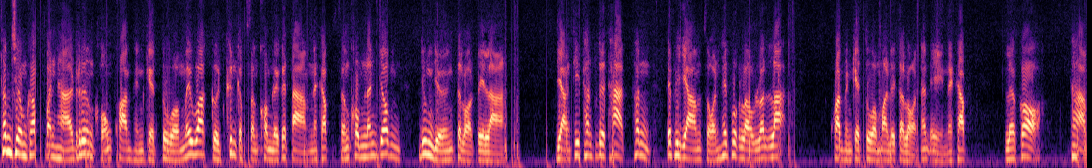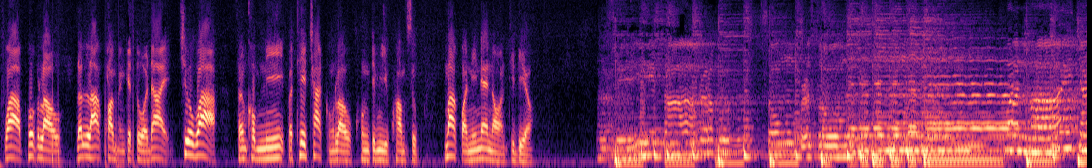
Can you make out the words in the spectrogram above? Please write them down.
ท่านผู้ชมครับปัญหาเรื่องของความเห็นแก่ตัว ไม่ว่าเกิดขึ้นกับสังคมใดก็ตามนะครับ สังคมนั้นย่อมยุ่งเหยิงตลอดเวลา อย่างที่ท่านพุทธทาสท่านได้พยายามสอนให้พวกเราลดละความเห็นแก่ตัวมาโดยตลอดนั่นเองนะครับ แล้วก็ถ้าหากว่าพวกเราลดละความเห็นแก่ตัวได้ เชื่อว่าสังคมนี้ประเทศชาติของเราคงจะมีความสุขมากกว่านี้แน่นอนทีเดียว สงมันหมายจะ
